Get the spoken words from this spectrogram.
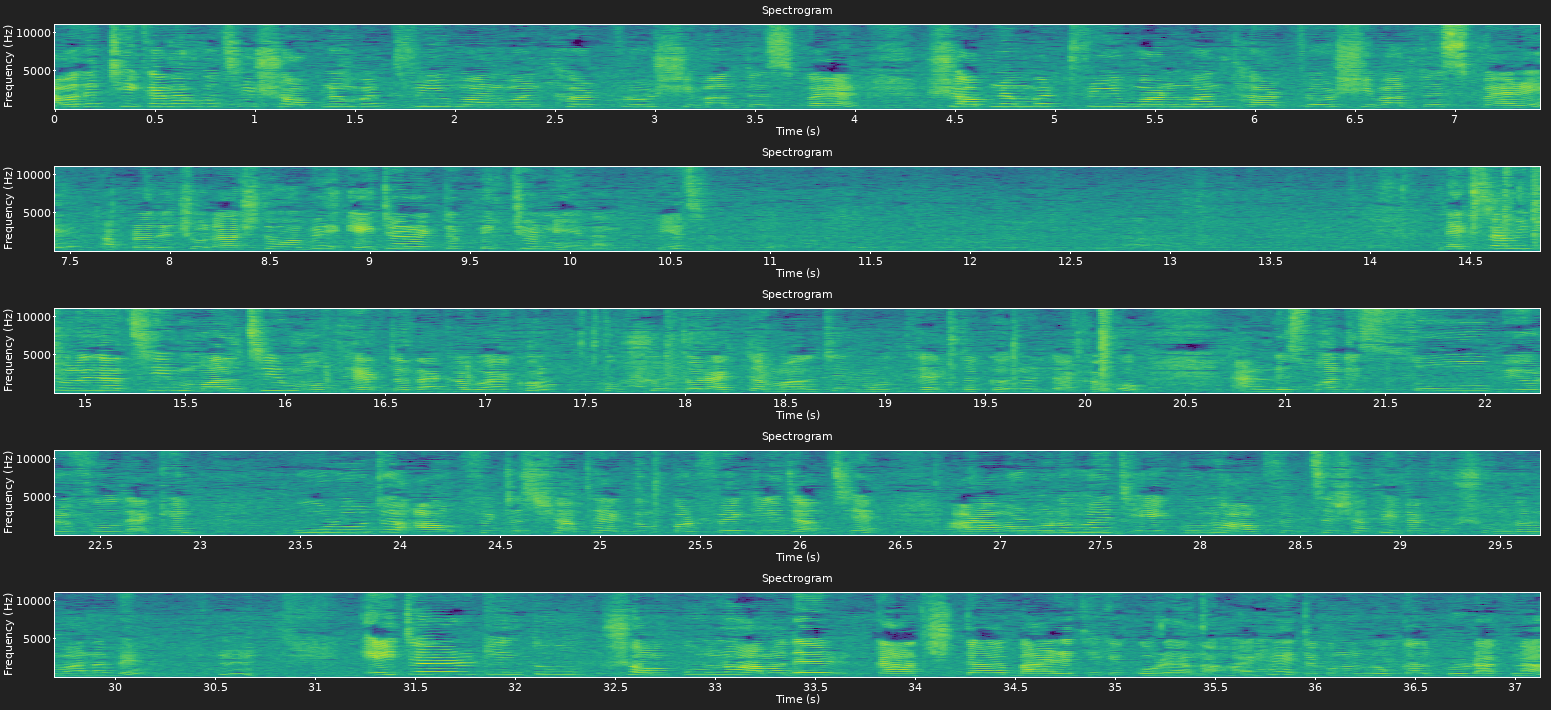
আমাদের ঠিকানা হচ্ছে shop number three one one third floor Shimanto square. Shop number three one one third floor Shimanto স্কোয়ারে আপনাদের চলে আসতে হবে। এইটার একটা পিকচার নিয়ে নেন। নিয়েছেন? নেক্সট আমি চলে যাচ্ছি মাল্টির মধ্যে একটা দেখাবো এখন। খুব সুন্দর একটা মাল্টির মধ্যে একটা কালার দেখাবো। And this one is so beautiful দেখেন। পুরোটা আউটফিটের সাথে একদম পারফেক্টলি যাচ্ছে। আর আমার মনে হয় যে কোনো আউটফিটসের সাথে এটা খুব সুন্দর মানাবে। হুম, এইটার কিন্তু সম্পূর্ণ আমাদের কাজটা বাইরে থেকে করে আনা হয়। হ্যাঁ এটা কোনো লোকাল প্রোডাক্ট না।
